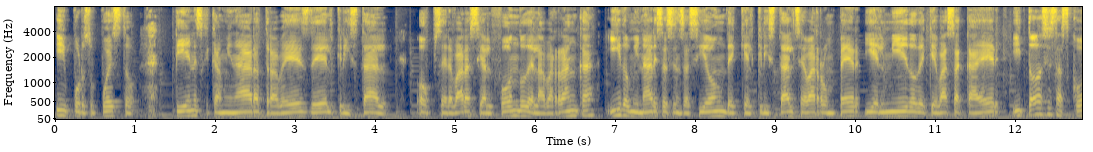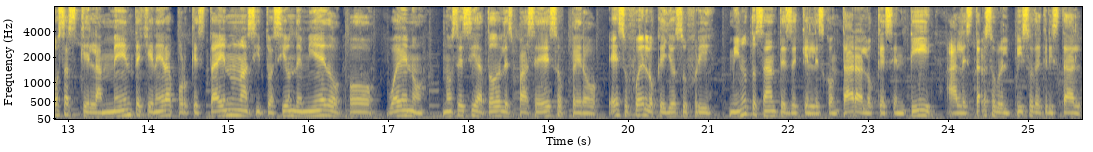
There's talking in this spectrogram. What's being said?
y por supuesto tienes que caminar a través del cristal, observar hacia el fondo de la barranca y dominar esa sensación de que el cristal se va a romper y el miedo de que vas a caer y todas esas cosas que la mente genera porque está en una situación de miedo o bueno, no sé si a todos les pase eso, pero eso fue lo que yo sufrí. Minutos antes de que les contara lo que sentí al estar sobre el piso de cristal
